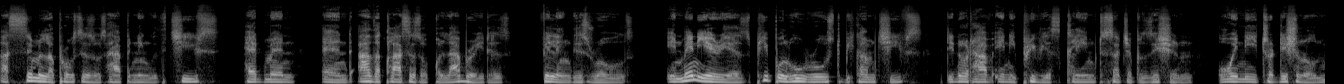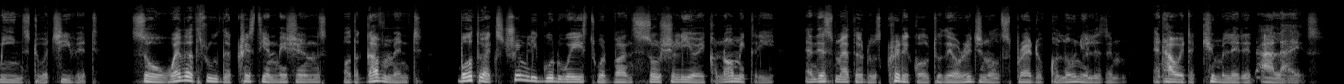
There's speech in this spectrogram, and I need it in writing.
a similar process was happening with chiefs, headmen, and other classes of collaborators filling these roles. In many areas, people who rose to become chiefs did not have any previous claim to such a position or any traditional means to achieve it. So, whether through the Christian missions or the government, both were extremely good ways to advance socially or economically, and this method was critical to the original spread of colonialism and how it accumulated allies.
